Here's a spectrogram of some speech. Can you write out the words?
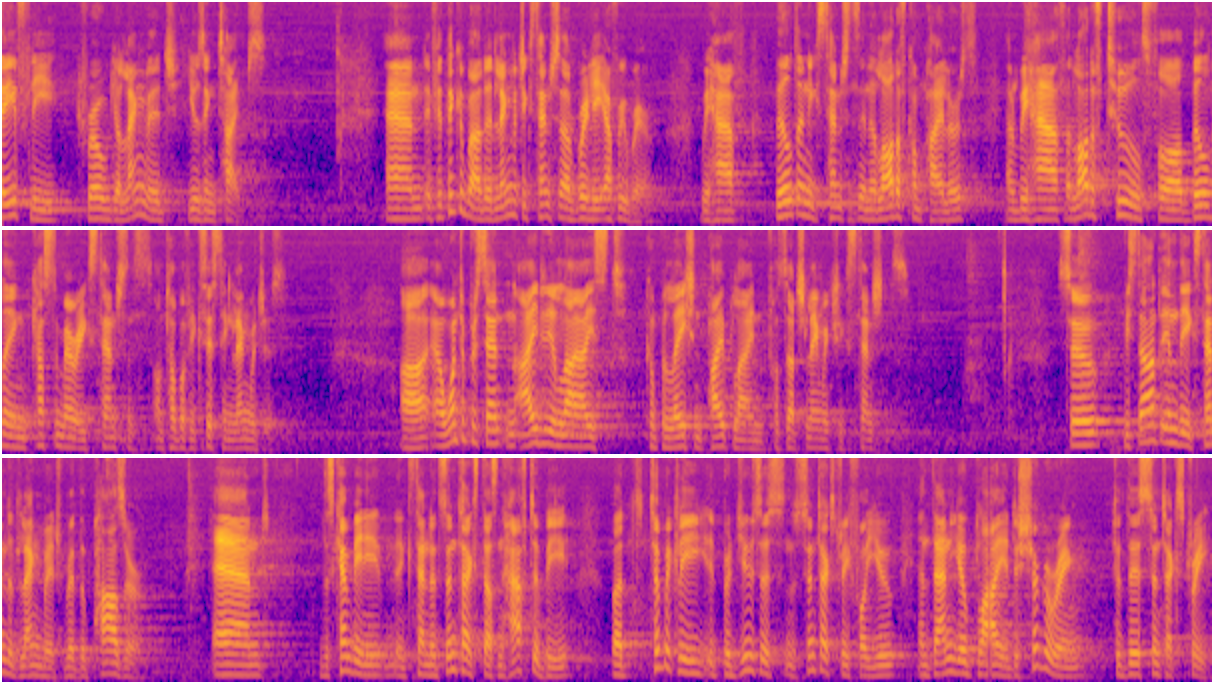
safely grow your language using types. And if you think about it, language extensions are really everywhere. We have built-in extensions in a lot of compilers, and we have a lot of tools for building customary extensions on top of existing languages. Uh, I want to present an idealized compilation pipeline for such language extensions. So we start in the extended language with the parser. And this can be an extended syntax, doesn't have to be, but typically it produces a syntax tree for you, and then you apply a desugaring to this syntax tree.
